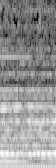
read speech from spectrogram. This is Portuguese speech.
Música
